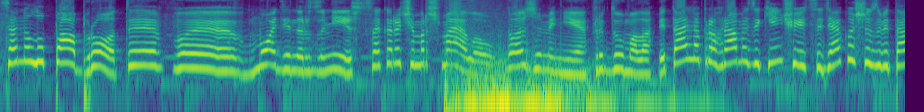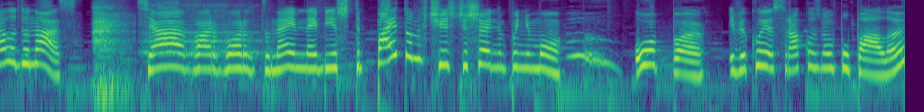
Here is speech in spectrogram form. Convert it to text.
Це, не лупа, бро. Ти в, моді не розумієш. Це, коротше, маршмеллоу. Тоже мені придумала. Вітальна програма закінчується. Дякую, що завітали до нас. Ця War World нейм найбільш. Ти Python вчиш чи що я не ньому? Опа. І в яку я сраку знов попала.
